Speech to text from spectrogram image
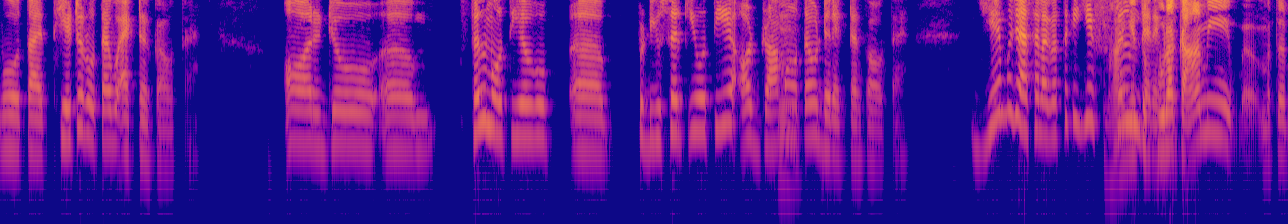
وہ ہوتا ہے تھیٹر ہوتا ہے وہ ایکٹر کا ہوتا ہے۔ اور جو فلم ہوتی ہے وہ پروڈیوسر کی ہوتی ہے اور ڈرامہ ہوتا ہے وہ ڈائریکٹر کا ہوتا ہے۔ یہ مجھے ایسا لگ رہا تھا کہ یہ فلم پورا کام ہی مطلب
